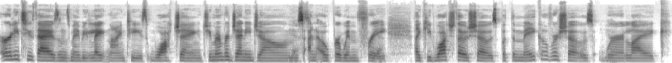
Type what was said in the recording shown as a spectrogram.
early 2000s, maybe late 90s, watching. Do you remember Jenny Jones Yes. and Oprah Winfrey? Like you'd watch those shows, but the makeover shows were like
